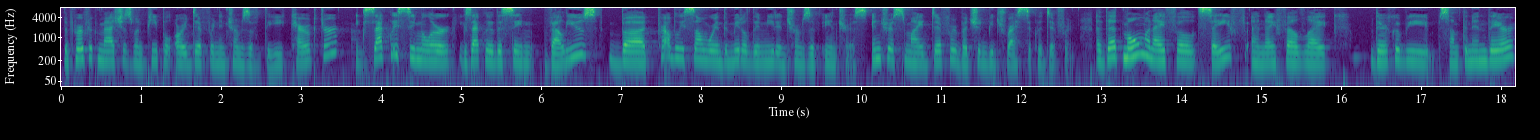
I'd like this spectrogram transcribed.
the perfect match is when people are different in terms of the character. Exactly similar exactly the same values but probably somewhere in the middle they meet in terms of interests interests might differ but shouldn't be drastically different. At that moment i felt safe and i felt like there could be something in there.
